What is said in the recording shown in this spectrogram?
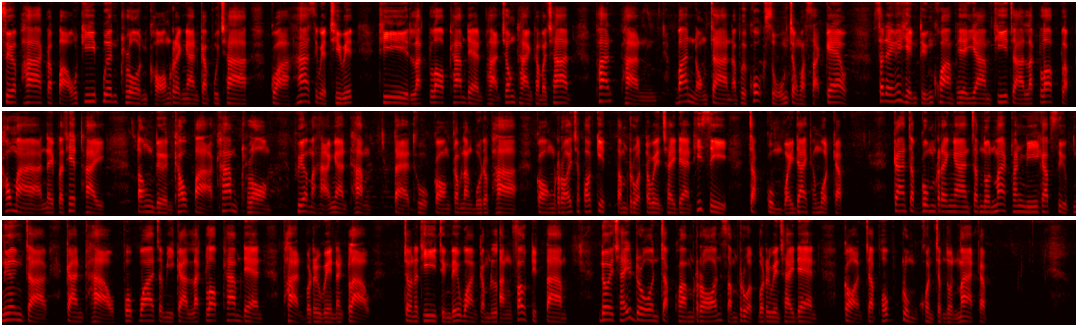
เสื้อผ้ากระเป๋าที่เปื้อนโคลนของแรงงานกัมพูชากว่า 51 ชีวิต ที่ลักลอบข้ามแดนผ่านช่องทางธรรมชาติ ผ่านผ่านบ้านหนองจานอำเภอโคกสูงจังหวัดสระแก้ว แสดงให้เห็นถึงความพยายามที่จะลักลอบกลับเข้ามาในประเทศไทย ต้องเดินเข้าป่าข้ามคลองเพื่อมาหางานทำแต่ถูกกองกำลังบูรพากองร้อยเฉพาะกิจตำรวจตะเวนชายแดนที่ 4 จับกลุ่มไว้ได้ทั้งหมดครับ การจับกลุ่มแรงงานจำนวนมากครั้งนี้ครับสืบเนื่องจากการข่าว พบว่าจะมีการลักลอบข้ามแดนผ่านบริเวณดังกล่าว เจ้าหน้าที่จึงได้วางกำลังเฝ้าติดตาม โดยใช้โดรนจับความร้อนสำรวจบริเวณชายแดน ก่อนจะพบกลุ่มคนจำนวนมากครับ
